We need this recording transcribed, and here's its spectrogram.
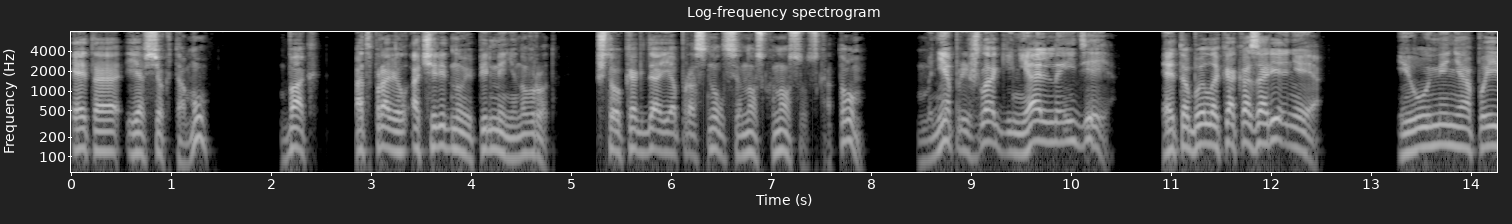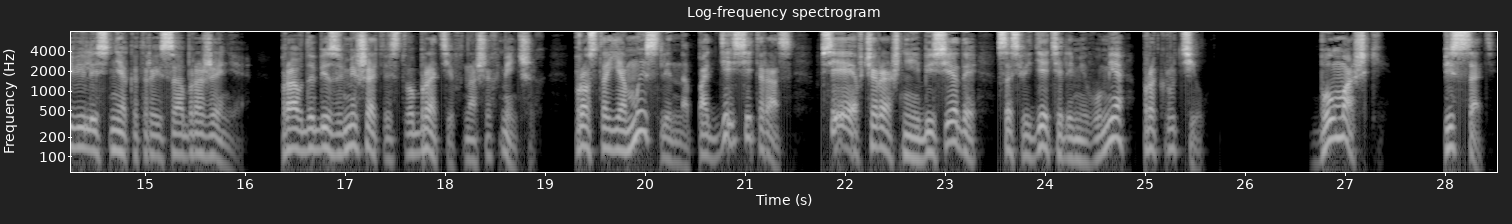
Это я все к тому. Бак отправил очередную пельменину в рот, что когда я проснулся нос к носу с котом, мне пришла гениальная идея. Это было как озарение. И у меня появились некоторые соображения. Правда, без вмешательства братьев наших меньших. Просто я мысленно по десять раз все вчерашние беседы со свидетелями в уме прокрутил. Бумажки. Писать.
